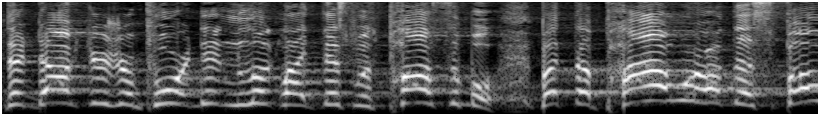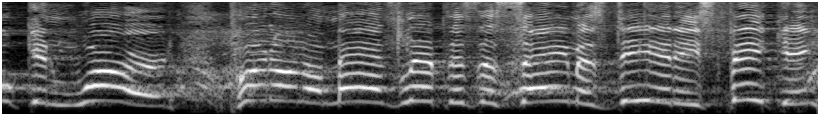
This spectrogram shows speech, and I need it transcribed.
The doctor's report didn't look like this was possible. But the power of the spoken word put on a man's lips is the same as deity speaking.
